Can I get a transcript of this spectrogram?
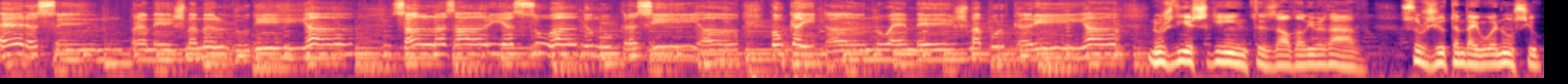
Era sempre a mesma melodia, Salazar e a sua democracia, com Caetano é mesma porcaria. Nos dias seguintes ao da Liberdade, surgiu também o anúncio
